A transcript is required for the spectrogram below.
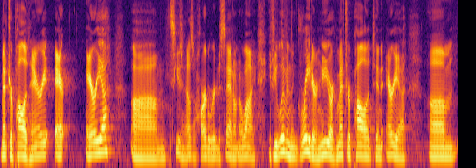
metropolitan area, area um, excuse me, that was a hard word to say. I don't know why. If you live in the greater New York metropolitan area, um,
